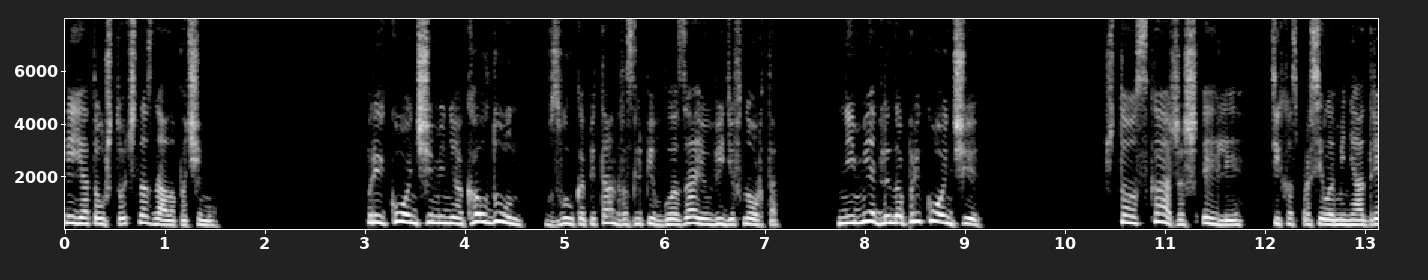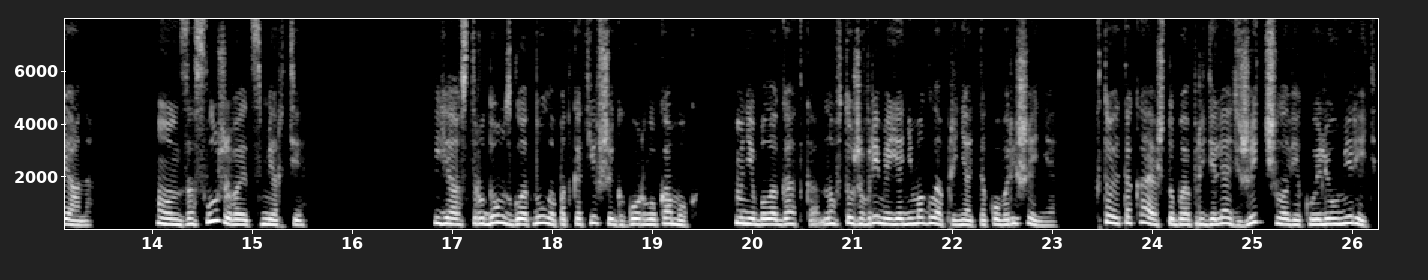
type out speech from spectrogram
и я-то уж точно знала, почему. «Прикончи меня, колдун!» – взвыл капитан, разлепив глаза и увидев Норта. «Немедленно прикончи!» «Что скажешь, Элли?» – тихо спросила меня Адриана. «Он заслуживает смерти?» Я с трудом сглотнула подкативший к горлу комок. Мне было гадко, но в то же время я не могла принять такого решения. Кто я такая, чтобы определять, жить человеку или умереть?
